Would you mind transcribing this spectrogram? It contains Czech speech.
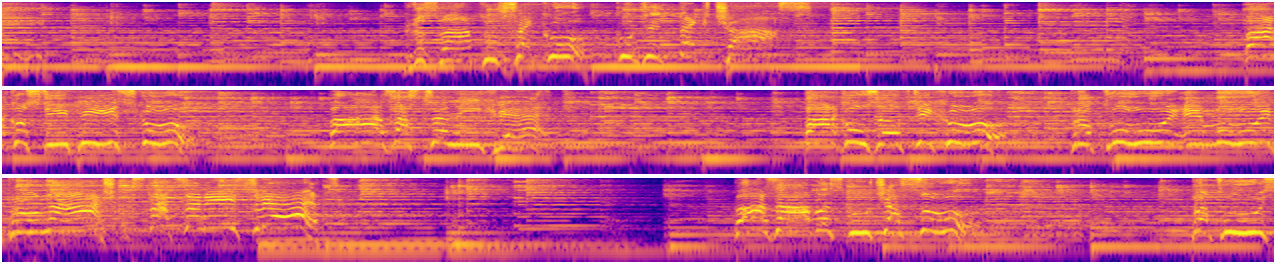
Kdo zná tu řeku, kudy tek čas? Pár kostí písku, pár zastřených věd, pár kouzel v tichu, pro tvůj i můj, pro náš ztracený svět. Pár záblesků času, pro tvůj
